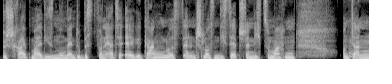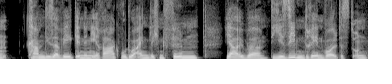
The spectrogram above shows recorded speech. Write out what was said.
beschreib mal diesen Moment. Du bist von RTL gegangen, du hast entschlossen, dich selbstständig zu machen und dann kam dieser Weg in den Irak, wo du eigentlich einen Film ja über die Jesiden drehen wolltest und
